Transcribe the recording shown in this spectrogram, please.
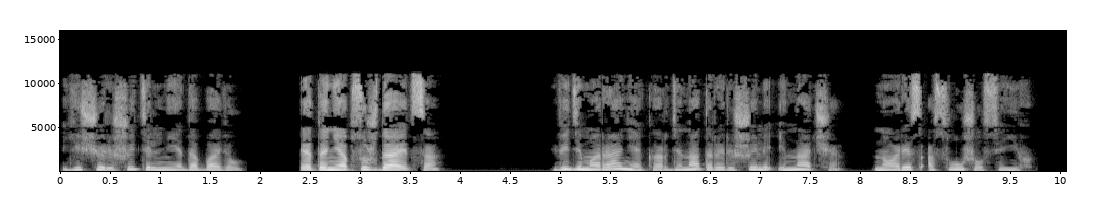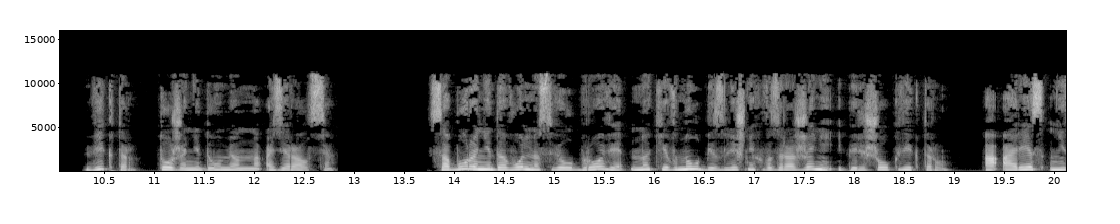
еще решительнее добавил. «Это не обсуждается!» Видимо, ранее координаторы решили иначе, но Арес ослушался их. Виктор тоже недоуменно озирался. Сабура недовольно свел брови, но кивнул без лишних возражений и перешел к Виктору. А Арес, не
